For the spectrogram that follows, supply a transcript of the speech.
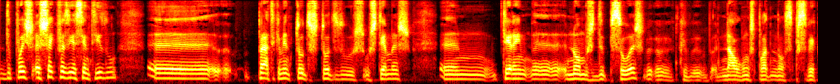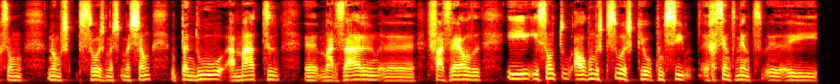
depois achei que fazia sentido uh, praticamente todos, todos os, os temas Hum, terem uh, nomes de pessoas uh, que, em alguns pode não se perceber que são nomes de pessoas, mas, mas são Pandu, Amate, uh, Marzar, Fazel, e, e são algumas pessoas que eu conheci recentemente e,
